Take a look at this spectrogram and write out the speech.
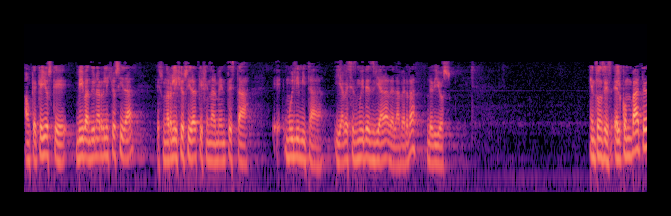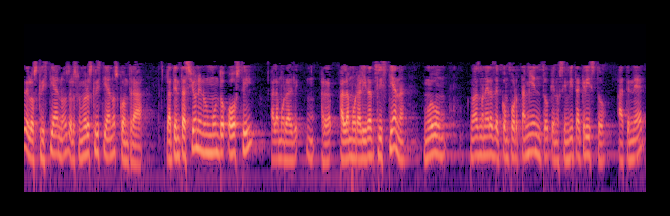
aunque aquellos que vivan de una religiosidad, es una religiosidad que finalmente está eh, muy limitada y a veces muy desviada de la verdad de Dios. Entonces, el combate de los cristianos, de los primeros cristianos, contra la tentación en un mundo hostil a la, a la moralidad cristiana, nuevas maneras de comportamiento que nos invita Cristo a tener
